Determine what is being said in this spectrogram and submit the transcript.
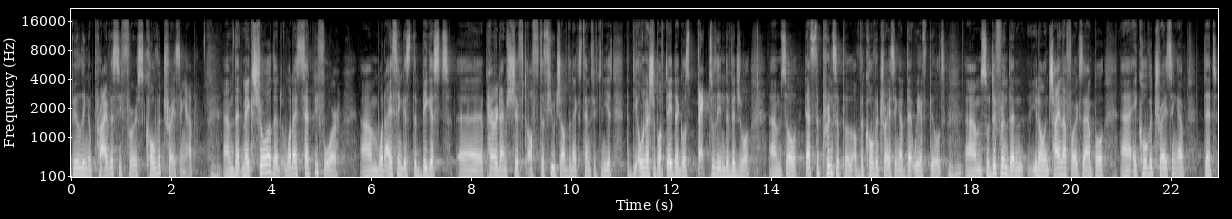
building a privacy first COVID tracing app mm -hmm. um, that makes sure that what I said before, um, what I think is the biggest uh, paradigm shift of the future of the next 10, 15 years, that the ownership of data goes back to the individual. Um, so that's the principle of the COVID tracing app that we have built. Mm-hmm. Um, so different than, you know, in China, for example, uh, a COVID tracing app that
